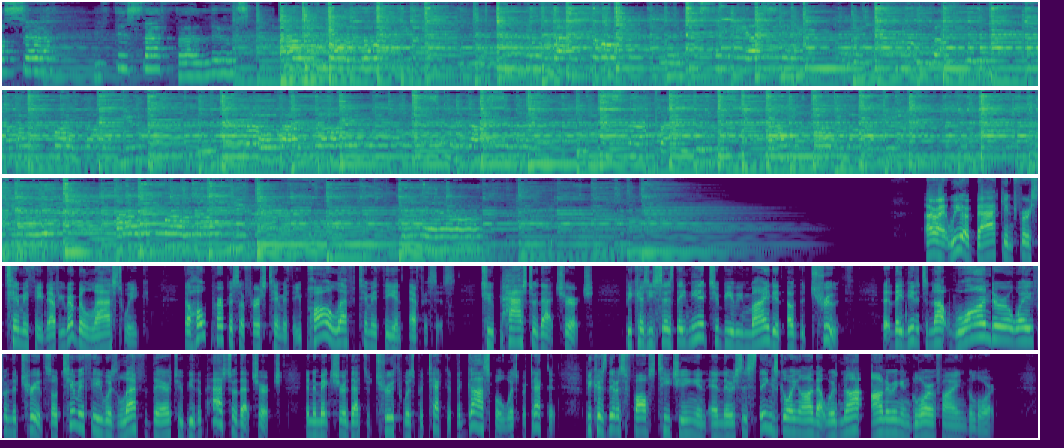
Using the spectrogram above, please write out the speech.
I'll serve. If this life I lose, I will follow you. All right, we are back in 1 Timothy. Now, if you remember last week, the whole purpose of 1 Timothy, Paul left Timothy in Ephesus to pastor that church because he says they needed to be reminded of the truth. They needed to not wander away from the truth. So Timothy was left there to be the pastor of that church and to make sure that the truth was protected, the gospel was protected. Because there was false teaching and, and there was just things going on that were not honoring and glorifying the Lord.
